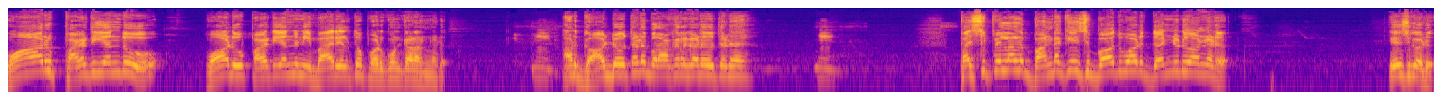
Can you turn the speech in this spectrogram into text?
వారు పగటి యందు వాడు పగటి యందు నీ భార్యలతో పడుకుంటాడు అన్నాడు ఉమ్, ఆడు గాడ్ అవుతాడా బ్రోకర్ గాడు అవుతాడా. పసిపిల్లల్ని బండకేసి బాదువాడు ధన్యుడు అన్నాడు. యేసుగాడు.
